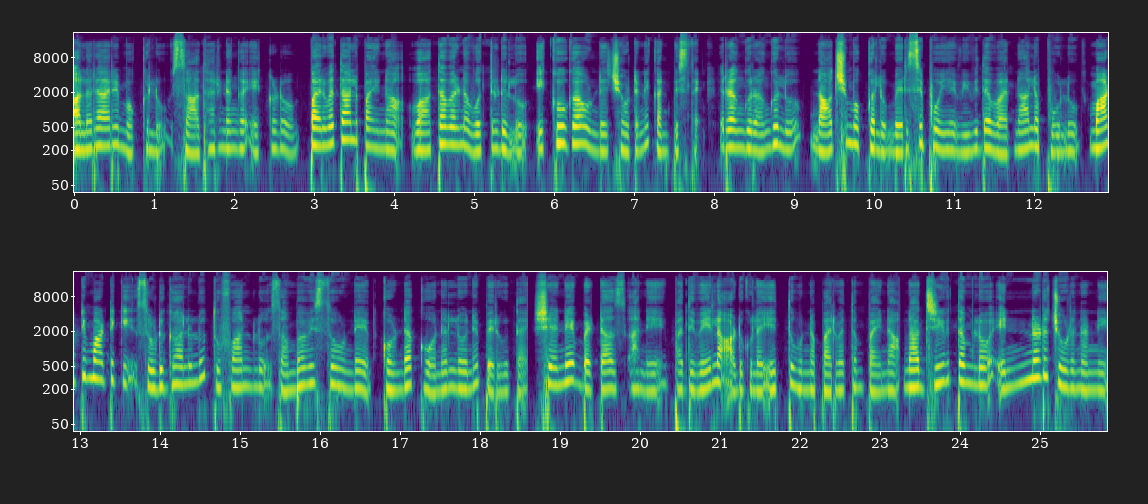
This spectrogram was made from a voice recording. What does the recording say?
అలరారే మొక్కలు సాధారణంగా ఎక్కడో పర్వతాలపైన వాతావరణ ఒత్తిడులు ఎక్కువగా ఉండే చోటనే కనిపిస్తాయి. రంగురంగులు నాచు మొక్కలు మెరిసిపోయే వివిధ వర్ణాల పూలు మాటి మాటికి సుడిగాలులు తుఫానులు సంభవిస్తూ ఉండే కొండ కోణంలోనే పెరుగుతాయి. షెనే బెటాస్ అనే పదివేల అడుగుల ఎత్తు ఉన్న పర్వతం పైన నా జీవితంలో ఎన్నడూ చూడనన్ని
